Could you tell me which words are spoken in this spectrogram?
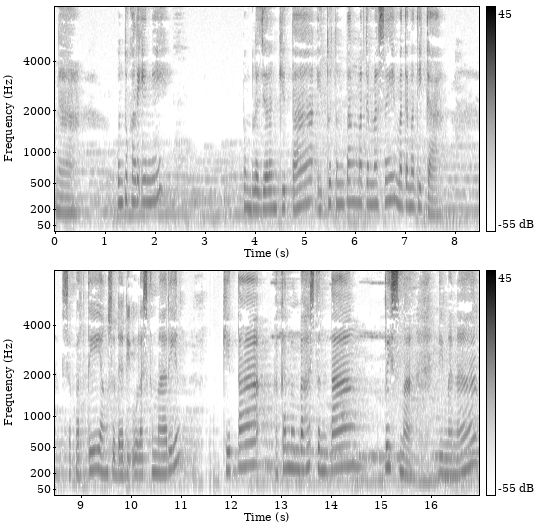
Nah, untuk kali ini pembelajaran kita itu tentang matematika matematika. Seperti yang sudah diulas kemarin, kita akan membahas tentang prisma di mana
